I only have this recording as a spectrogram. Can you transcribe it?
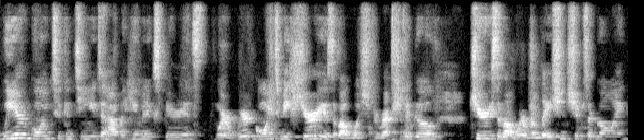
We are going to continue to have a human experience where we're going to be curious about which direction to go, curious about where relationships are going,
